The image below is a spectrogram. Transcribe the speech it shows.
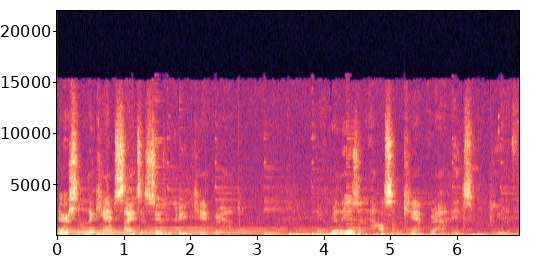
Here are some of the campsites at Susan Creek Campground. It really is an awesome campground. It's beautiful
